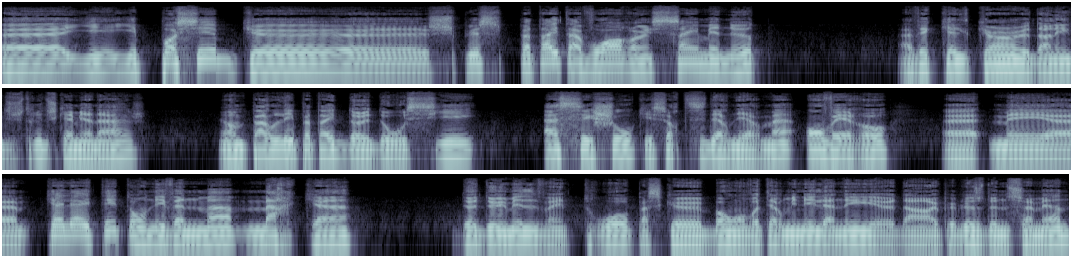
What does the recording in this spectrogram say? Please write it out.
euh, il, est, il est possible que euh, je puisse peut-être avoir un cinq minutes avec quelqu'un dans l'industrie du camionnage. Il va me parler peut-être d'un dossier assez chaud qui est sorti dernièrement. On verra. Mais quel a été ton événement marquant de 2023? Parce que, bon, on va terminer l'année euh, dans un peu plus d'une semaine.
